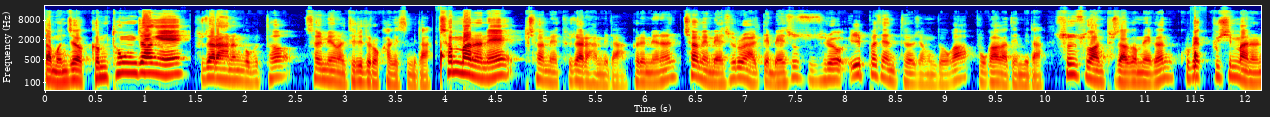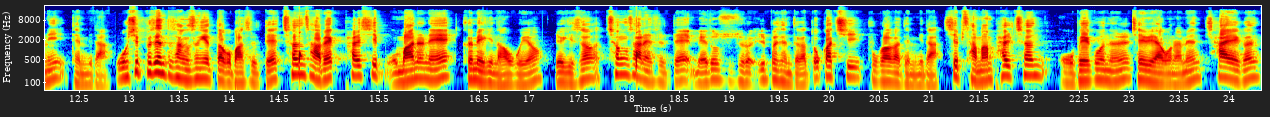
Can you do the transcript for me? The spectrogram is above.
자, 먼저 금통장에 투자를 하는 것부터 설명을 드리도록 하겠습니다. 천만 원에 처음에 투자를 합니다. 그러면은 처음에 매수를 할 때 매수 수수료 1% 정도가 부과가 됩니다. 순수한 투자 금액은 990만 원이 됩니다. 50% 상승했다고 봤을 때 1,485만 원의 금액이 나오고요. 여기서 청산했을 때 매도 수수료 1%가 똑같이 부과가 됩니다. 14만 8,500원을 제외하고 나면 차액은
